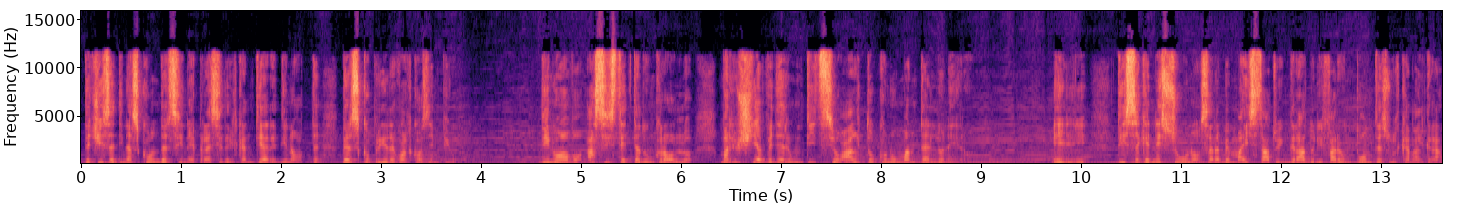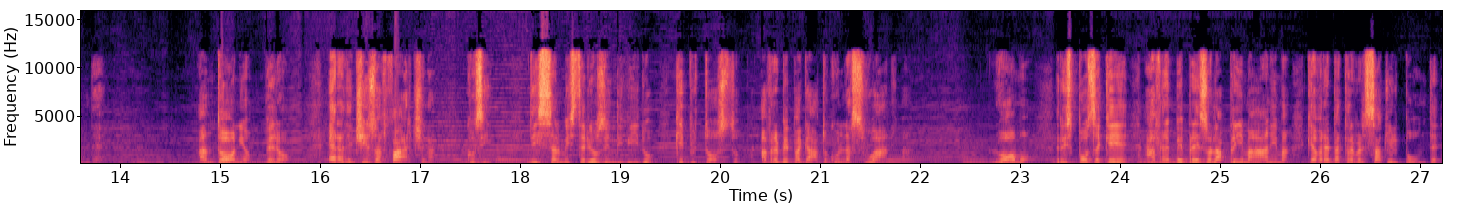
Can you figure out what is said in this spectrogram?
decise di nascondersi nei pressi del cantiere di notte per scoprire qualcosa in più. Di nuovo assistette ad un crollo, ma riuscì a vedere un tizio alto con un mantello nero. Egli disse che nessuno sarebbe mai stato in grado di fare un ponte sul Canal Grande. Antonio, però, era deciso a farcela, così disse al misterioso individuo che piuttosto avrebbe pagato con la sua anima. L'uomo rispose che avrebbe preso la prima anima che avrebbe attraversato il ponte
